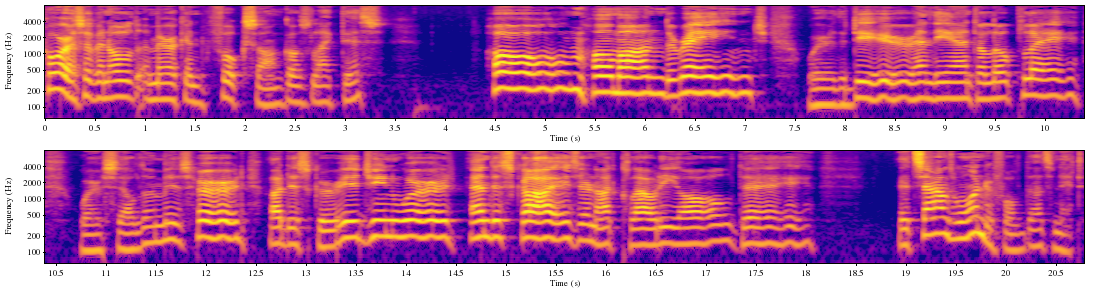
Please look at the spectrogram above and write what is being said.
chorus of an old American folk song goes like this Home, home on the range, where the deer and the antelope play, where seldom is heard a discouraging word, and the skies are not cloudy all day. It sounds wonderful, doesn't it?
